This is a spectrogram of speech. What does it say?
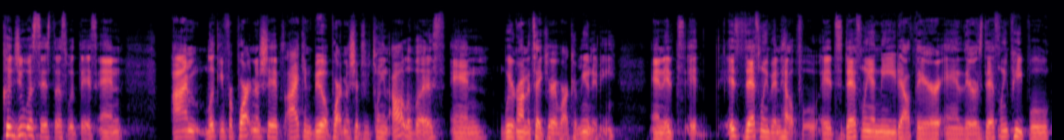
could you assist us with this? And I'm looking for partnerships. I can build partnerships between all of us, and we're going to take care of our community and it's it, it's definitely been helpful. It's definitely a need out there, and there's definitely people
